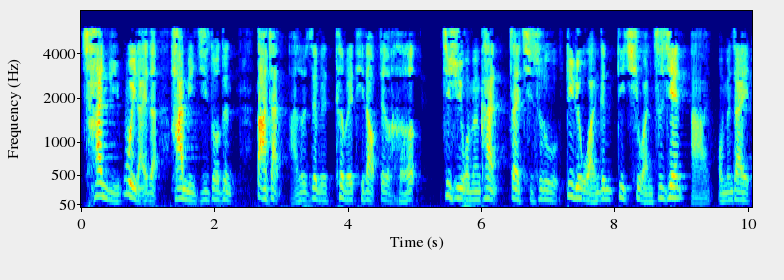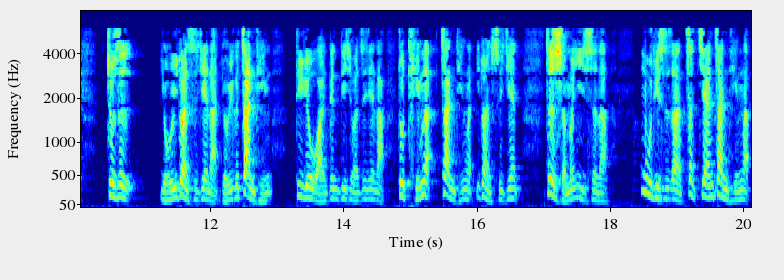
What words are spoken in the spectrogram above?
参与未来的哈米吉多顿大战啊！所以这边特别提到这个和。继续我们看，在启示录第六晚跟第七晚之间啊，我们在就是有一段时间呢，有一个暂停。第六晚跟第七晚之间呢，都停了，暂停了一段时间。这是什么意思呢？目的是在这既然暂停了。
